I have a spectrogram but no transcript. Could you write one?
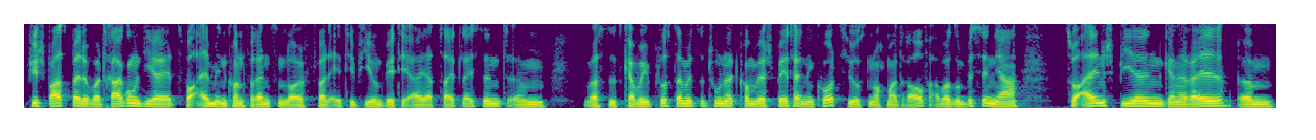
viel Spaß bei der Übertragung, die ja jetzt vor allem in Konferenzen läuft, weil ATP und WTA ja zeitgleich sind. Ähm, was Discovery Plus damit zu tun hat, kommen wir später in den Kurznews nochmal drauf. Aber so ein bisschen ja zu allen Spielen generell. Ähm,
